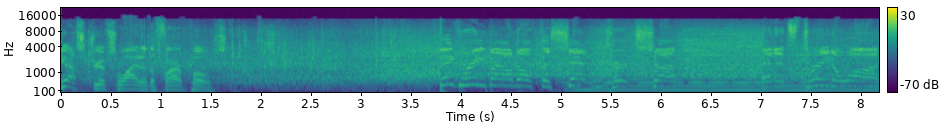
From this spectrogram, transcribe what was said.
just drifts wide of the far post. Big rebound off the Shattenkirk shot, and it's three to one.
